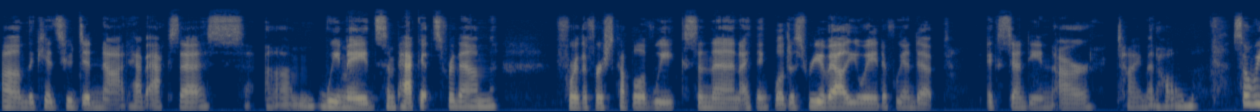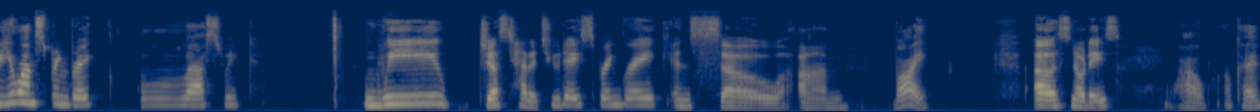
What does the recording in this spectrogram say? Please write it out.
Um, the kids who did not have access, um, we made some packets for them for the first couple of weeks, and then I think we'll just reevaluate if we end up extending our time at home. So, were you on spring break last week? We just had a two day spring break, and so um, Why? uh, snow days. Wow. Okay.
